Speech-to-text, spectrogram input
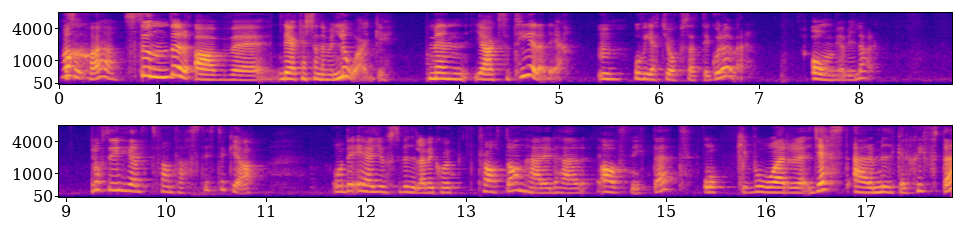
Vad Alltså- skönt. Stunder av eh, där jag kan känna mig låg. Men jag accepterar det. Mm. Och vet ju också att det går över. Om jag vilar. Det låter ju helt fantastiskt tycker jag. Och det är just vila vi kommer att prata om här i det här avsnittet. Och vår gäst är Mikael Skifte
